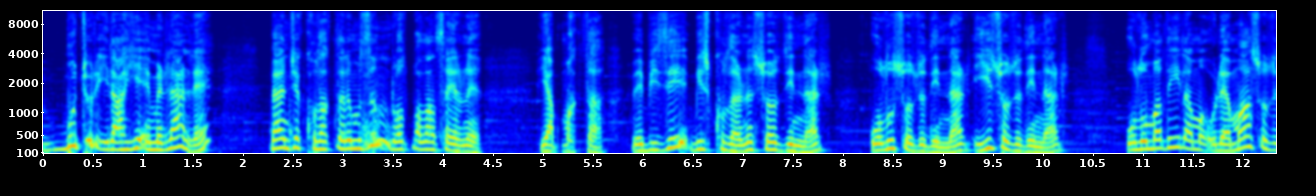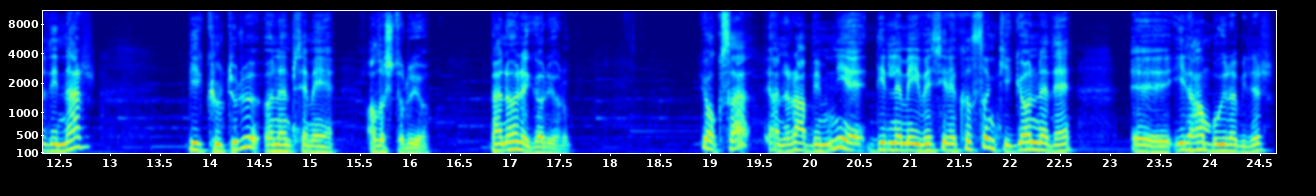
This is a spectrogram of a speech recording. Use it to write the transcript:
bu tür ilahi emirlerle bence kulaklarımızın rot balans ayarını yapmakta ve bizi biz kullarını söz dinler, ulu sözü dinler, iyi sözü dinler, uluma değil ama ulema sözü dinler bir kültürü önemsemeye alıştırıyor. Ben öyle görüyorum. Yoksa yani Rabbim niye dinlemeyi vesile kılsın ki gönle de e, ilham buyurabilir,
